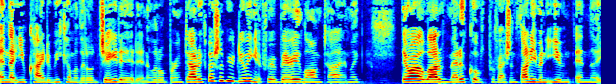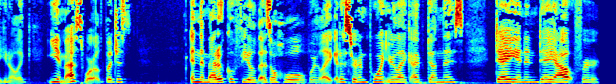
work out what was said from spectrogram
and that you kind of become a little jaded and a little burnt out, especially if you're doing it for a very long time. Like there are a lot of medical professions, not even even in the you know like EMS world, but just in the medical field as a whole, where like at a certain point you're like I've done this day in and day out for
